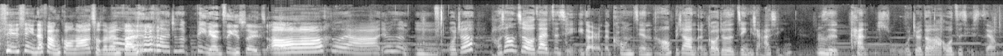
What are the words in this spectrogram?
其实是你在放空，然后手在那边翻。对，就是避免自己睡着。哦，对啊，因为是嗯，我觉得好像只有在自己一个人的空间，好像比较能够就是静下心，就是嗯，看书。我觉得啦，我自己是这样子。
